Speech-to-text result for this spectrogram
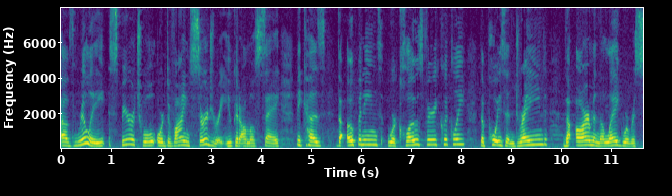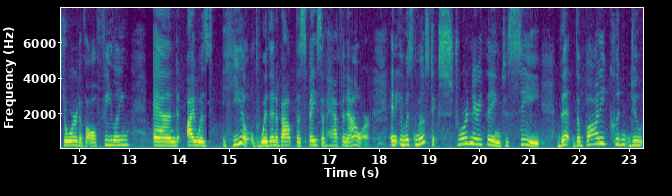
of really spiritual or divine surgery, you could almost say, because the openings were closed very quickly, the poison drained, the arm and the leg were restored of all feeling, and I was healed within about the space of half an hour. And it was the most extraordinary thing to see that the body couldn't do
